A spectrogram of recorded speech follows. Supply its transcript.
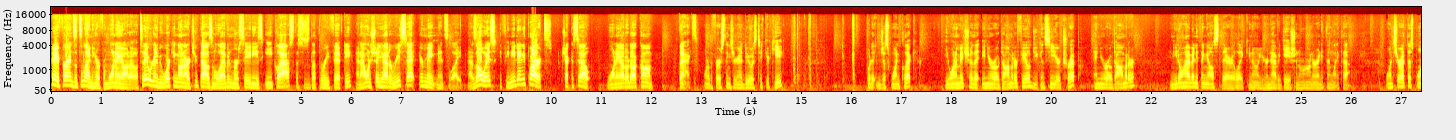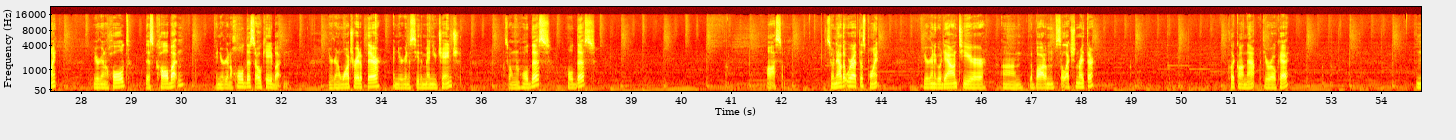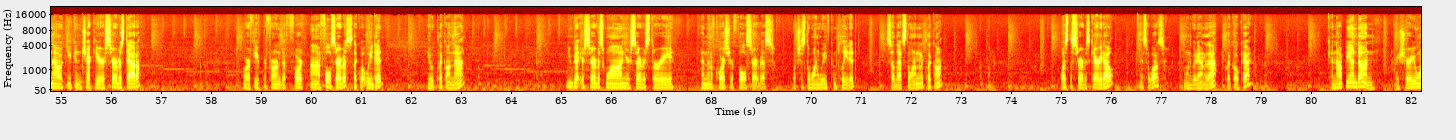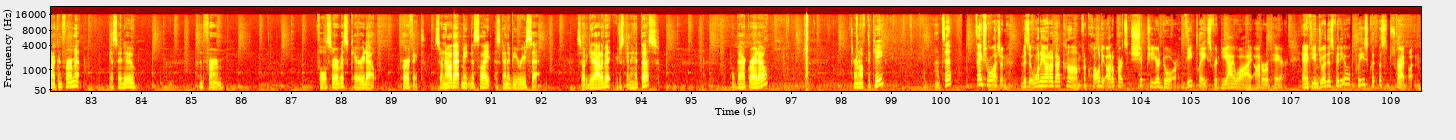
Hey friends, it's Len here from 1A Auto. Today we're going to be working on our 2011 Mercedes E-Class. This is the 350, and I want to show you how to reset your maintenance light. As always, if you need any parts, check us out, 1AAuto.com. Thanks. One of the first things you're going to do is take your key, put it in just one click. You want to make sure that in your odometer field you can see your trip and your odometer, and you don't have anything else there like, you know, your navigation on or anything like that. Once you're at this point, you're going to hold this call button and you're going to hold this OK button. You're going to watch right up there and you're going to see the menu change. So I'm to hold this, hold this. Awesome. So now that we're at this point, you're going to go down to your um, the bottom selection right there. Click on that with your OK. And now you can check your service data or if you performed a for, uh, full service like what we did, you would click on that. You've got your service one, your service three, and then of course your full service, which is the one we've completed. So that's the one I'm going to click on. Was the service carried out? Yes, it was. I'm to go down to that, click OK. Cannot be undone. Are you sure you want to confirm it? Yes, I do. Confirm full service carried out. Perfect. So now that maintenance light is going to be reset. So to get out of it, you're just going to hit this. We'll back right out. Turn off the key. That's it. Thanks for watching. Visit 1AAuto.com for quality auto parts shipped to your door, the place for DIY auto repair. And if you enjoyed this video, please click the subscribe button.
